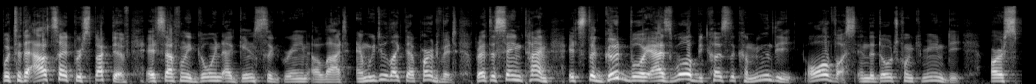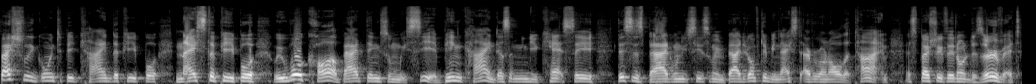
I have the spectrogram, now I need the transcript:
but to the outside perspective, it's definitely going against the grain a lot, and we do like that part of it. But at the same time, it's the good boy as well because the community, all of us in the Dogecoin community, are especially going to be kind to people, nice to people. We will call out bad things when we see it. Being kind doesn't mean you can't say this is bad when you see something bad. You don't have to be nice to everyone all the time, especially if they don't deserve it.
